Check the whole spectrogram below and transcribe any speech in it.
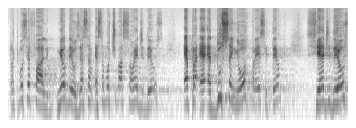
Para que você fale, meu Deus, essa, essa motivação é de Deus? É, pra, é, é do Senhor para esse tempo? Se é de Deus,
